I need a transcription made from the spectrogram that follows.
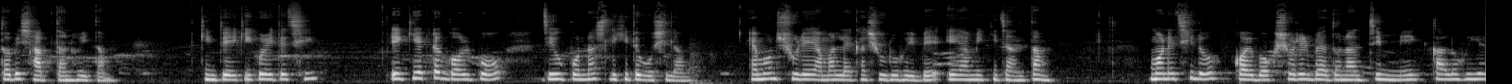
তবে সাবধান হইতাম। কিন্তু এ কী করিতেছি? এ কি একটা গল্প যে উপন্যাস লিখিতে বসিলাম। এমন সুরে আমার লেখা শুরু হইবে, এ আমি কি জানতাম? মনে ছিল কয় বৎসরের বেদনার যে মেঘ কালো হইয়া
